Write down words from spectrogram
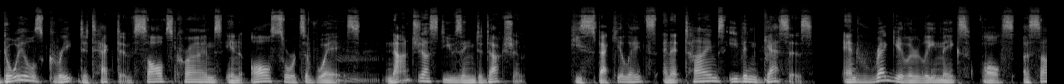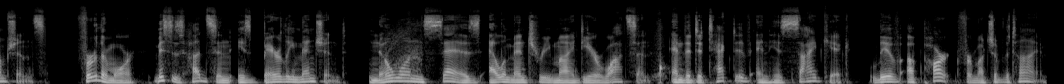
Doyle's great detective solves crimes in all sorts of ways, not just using deduction. He speculates and at times even guesses, and regularly makes false assumptions. Furthermore, Mrs. Hudson is barely mentioned. No one says elementary, my dear Watson, and the detective and his sidekick live apart for much of the time.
